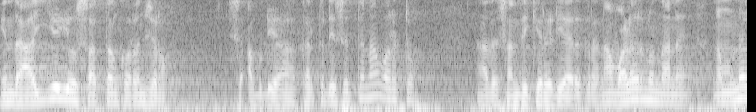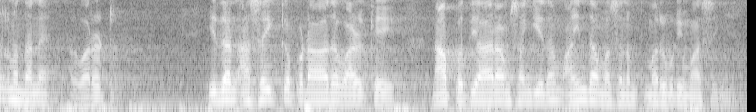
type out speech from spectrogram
இந்த ஐயையோ சத்தம் குறைஞ்சிரும். அப்படியா? கர்த்தருடைய சித்தனா வரட்டும். நான் அதை சந்திக்க ரெடியாக இருக்கிறேன். நான் வளரணும் தானே. நான் முன்னேறணும் தானே. அது வரட்டும். இதன் அசைக்கப்படாத வாழ்க்கை. நாற்பத்தி ஆறாம் சங்கீதம் ஐந்தாம் வசனம். மறுபடியும் வாசிங்க.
